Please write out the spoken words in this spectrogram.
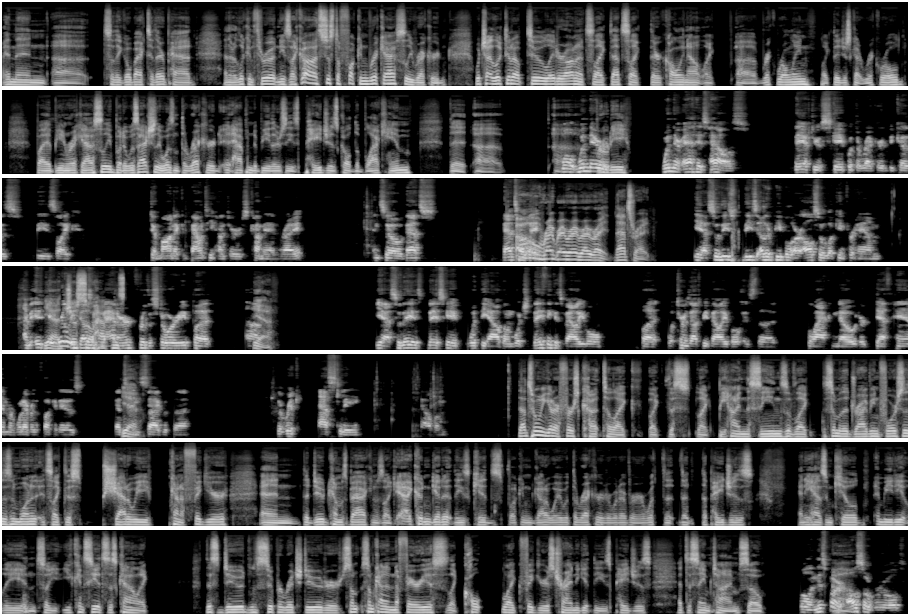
and then uh so they go back to their pad and they're looking through it and he's like oh it's just a fucking rick astley record which i looked it up too later on it's like that's like they're calling out like uh rick rolling like they just got rick rolled by it being Rick Astley, but it was actually wasn't the record. It happened to be there's these pages called the Black Hymn that uh, uh Well, when they're- Brody When they're at his house, they have to escape with the record because these like demonic bounty hunters come in, right? And so that's that's how Oh, they right, right, right, right, right. That's right. yeah. So these these other people are also looking for him, I mean, it, Yeah, it really doesn't happens- matter for the story, but um, yeah, yeah. So they they escape with the album, which they think is valuable, but what turns out to be valuable is the black note or death hymn or whatever the fuck it is that's Yeah. inside with the the Rick Astley album. that's when we get our first cut to like like this like behind the scenes of like some of the driving forces and one it's like this shadowy kind of figure and the dude comes back and is like yeah i couldn't get it these kids fucking got away with the record or whatever or with the the, the pages and he has him killed immediately and so you, you can see it's this kind of like this dude super rich dude or some some kind of nefarious like cult like figures trying to get these pages at the same time so Well, and this part Um, also ruled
